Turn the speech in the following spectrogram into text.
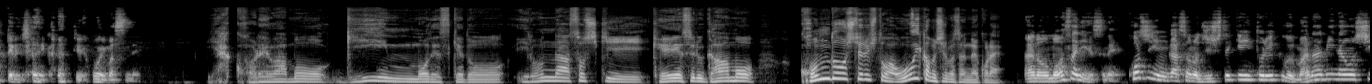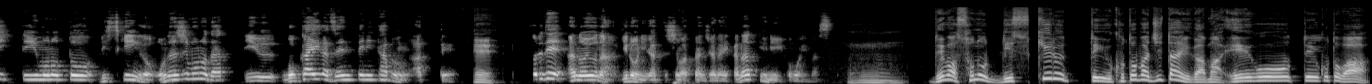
ってるんじゃないかなっていう思いますね。いや、これはもう議員もですけど、いろんな組織経営する側も混同してる人は多いかもしれませんね、これ。あの、まさにですね、個人がその自主的に取り組む学び直しっていうものとリスキリングが同じものだっていう誤解が前提に多分あって、ええ。それであのような議論になってしまったんじゃないかなっていうふうに思います。うんでは、そのリスキルっていう言葉自体が、まあ、英語っていうことは、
